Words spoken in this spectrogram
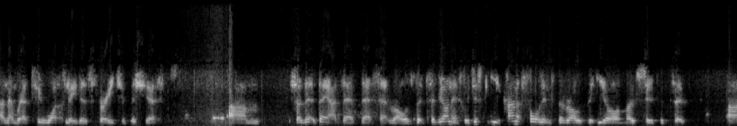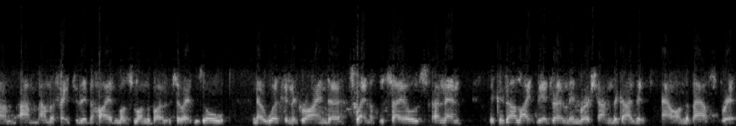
and then we had two watch leaders for each of the shifts. Um, so they, they had their, their set roles. But to be honest, we just you kind of fall into the roles that you're most suited to. Um, I'm, I'm effectively the hired muscle on the boat, so it was all you know working the grinder, sweating up the sails, and then because I like the adrenaline rush, I'm the guy that's out on the bowsprit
